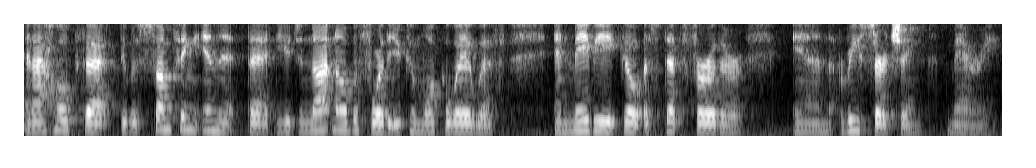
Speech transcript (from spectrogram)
and I hope that there was something in it that you did not know before that you can walk away with and maybe go a step further in researching Mary.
